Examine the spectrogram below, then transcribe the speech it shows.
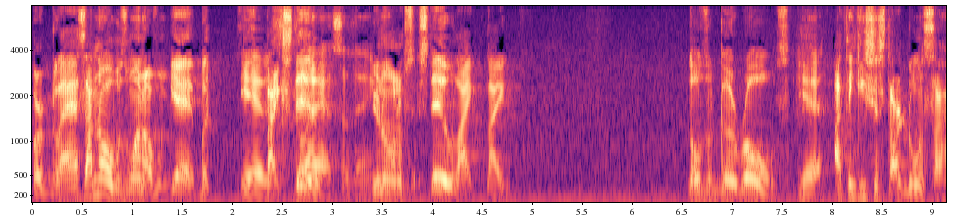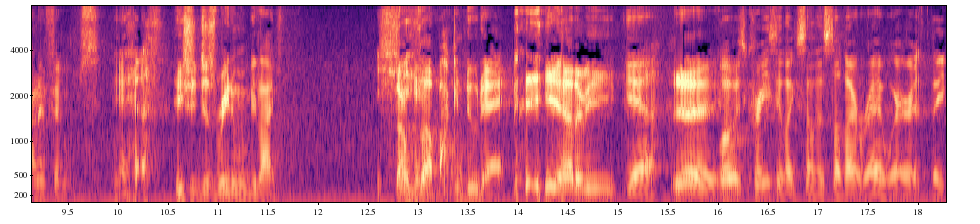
or Glass? I know it was one of them. Yeah, but Yeah, it was like still, Glass, I think. you know what I'm saying? Still, like like those are good roles. Yeah. I think he should start doing silent films. Yeah. He should just read them and be like, thumbs up, I can do that. you know what I mean? Yeah. Yeah. Well, it was crazy, like some of the stuff I read where they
